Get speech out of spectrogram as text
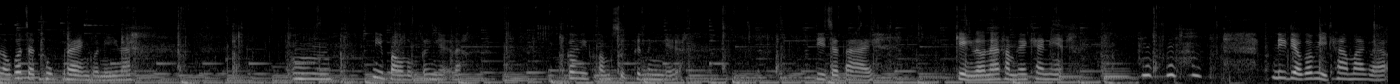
เราก็จะทุกข์แรงกว่านี้นะอืมนี่เบาลงตั้งเยอะแล้วก็มีความสุขขึ้นตั้งเยอะ ดีจะตายเก่งแล้วนะทำได้แค่นี้ นิดเดียวก็มีค่ามากแล้ว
